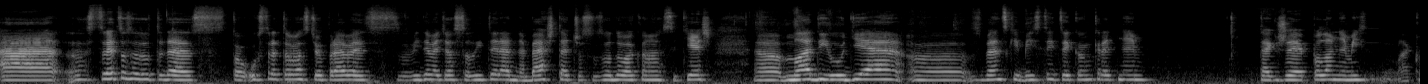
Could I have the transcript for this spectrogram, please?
A stretlo sa to teda s tou ústretovosťou práve s vydavateľstvom Literárna bašta, čo sú z hodou okolností tiež uh, mladí ľudia uh, z Banskej Bystrice konkrétne. Takže podľa mňa my, ako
